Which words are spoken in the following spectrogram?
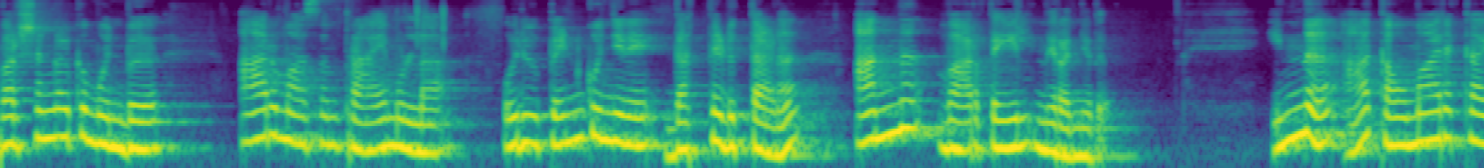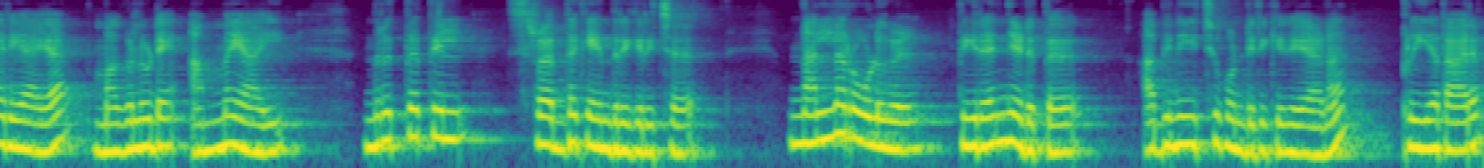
വർഷങ്ങൾക്ക് മുൻപ് ആറുമാസം പ്രായമുള്ള ഒരു പെൺകുഞ്ഞിനെ ദത്തെടുത്താണ് അന്ന് വാർത്തയിൽ നിറഞ്ഞത്. ഇന്ന് ആ കൗമാരക്കാരിയായ മകളുടെ അമ്മയായി നൃത്തത്തിൽ ശ്രദ്ധ കേന്ദ്രീകരിച്ച് നല്ല റോളുകൾ തിരഞ്ഞെടുത്ത് അഭിനയിച്ചു കൊണ്ടിരിക്കുകയാണ് പ്രിയതാരം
